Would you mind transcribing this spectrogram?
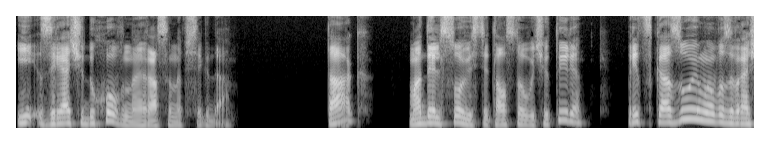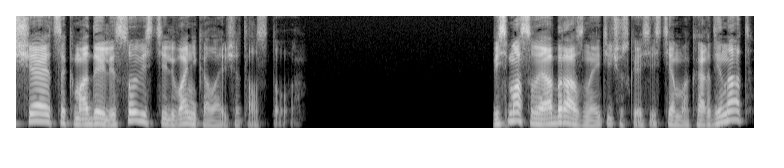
и зряче-духовная раз и навсегда. Так, модель совести Толстого 4 предсказуемо возвращается к модели совести Льва Николаевича Толстого. Весьма своеобразная этическая система координат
